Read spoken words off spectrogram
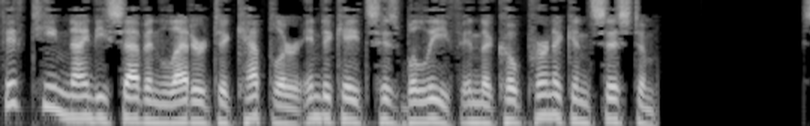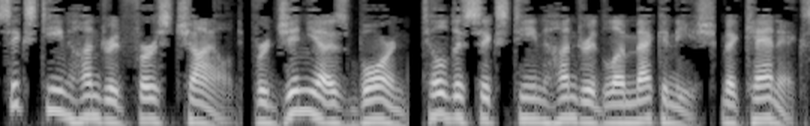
1597 letter to Kepler indicates his belief in the Copernican system. 1600 first child, Virginia is born, tilde 1600 La Mécanique mechanics.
